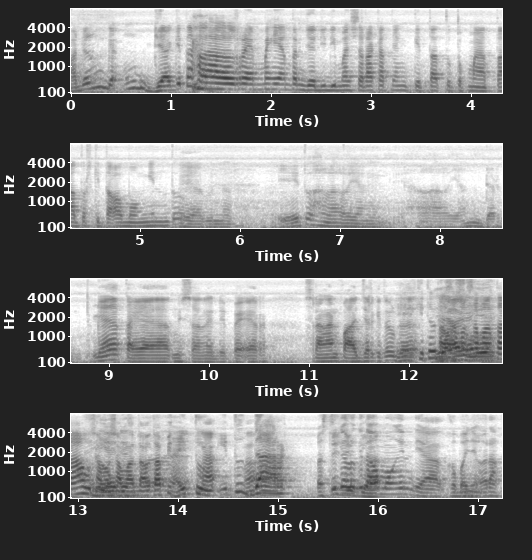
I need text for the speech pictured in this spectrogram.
padahal enggak enggak kita hal-hal remeh yang terjadi di masyarakat yang kita tutup mata terus kita omongin tuh iya benar ya itu hal-hal yang hal-hal yang dark gitu ya kayak misalnya DPR serangan Fajar kita udah Iya, kita udah tahu sama-sama sih. tahu sama-sama tahu tapi nah itu nggak- itu dark Pasti Itu kalau kita juga. omongin ya ke banyak orang.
